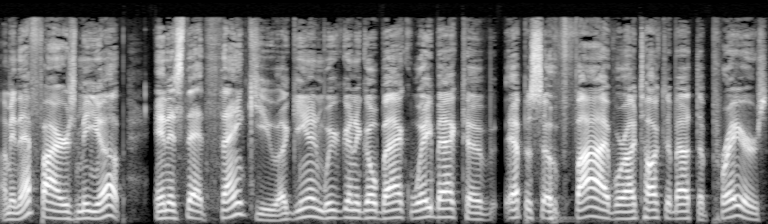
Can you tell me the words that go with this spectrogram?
I mean, that fires me up. And it's that thank you. Again, we're going to go back way back to episode five where I talked about the prayers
